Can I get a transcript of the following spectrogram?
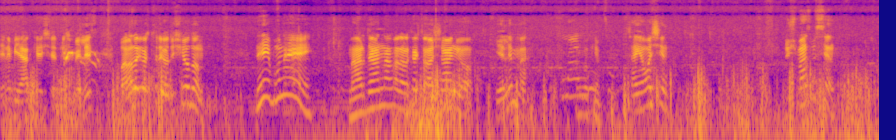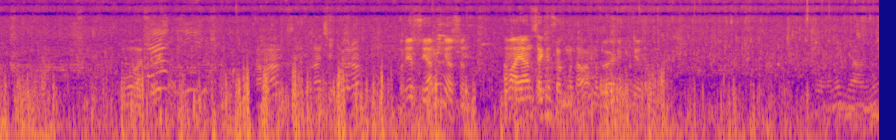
Yeni bir yer keşfetmiş Melis. Bana da gösteriyor. Düşüyordun. Ne bu ne? Merdivenler var arkadaşlar aşağı iniyor. Yiyelim mi? Dur bakayım. Sen yavaş in. Düşmez misin? Oo arkadaşlar. Tamam seni buradan çekiyorum. Buraya suya mı iniyorsun? Ama ayağını sakın sokma tamam mı? Böyle gidiyorsun. Böyle gelmiş.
